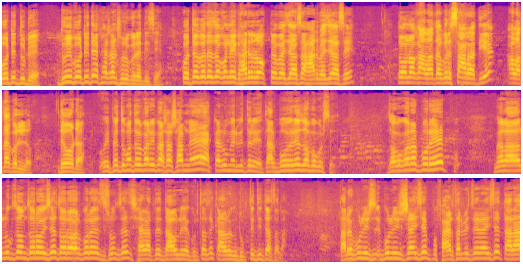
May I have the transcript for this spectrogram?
বটি দুটো, দুই বটিতে ফ্যাশন শুরু করে দিছে। কোথাও কোথাও যখন এই ঘাড়ের রক্ত বেজে আছে, হাড় বেজে আছে, তখন ওকে আলাদা করে চারা দিয়ে আলাদা করল, দেহটা। ওই ফেতুমাদের বাড়ির বাসার সামনে একটা রুমের ভিতরে তার বউরে জব করছে। জব করার পরে মেলা লোকজন জড়ো হয়েছে জড়ো হওয়ার পরে শুনছে সেরাতে লিয়ে ঘুরতেছে, কারও ঢুকতে দিতেছে না। তারপরে পুলিশ পুলিশ আইসে ফায়ার সার্ভিসের আইসে তারা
